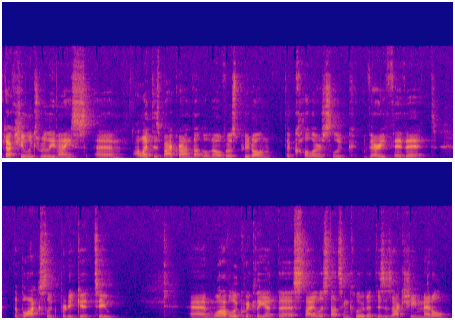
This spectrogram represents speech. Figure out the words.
it actually looks really nice. Um, I like this background that Lenovo's put on. The colors look very vivid. The blacks look pretty good too. Um, we'll have a look quickly at the stylus that's included. This is actually metal.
